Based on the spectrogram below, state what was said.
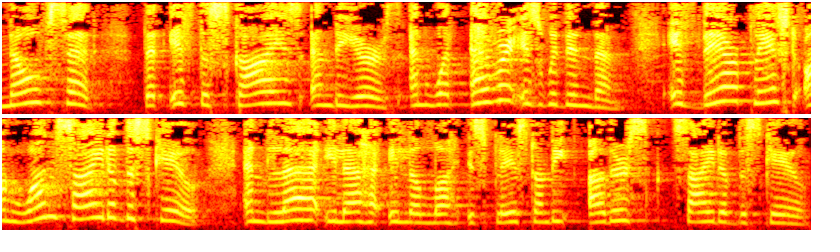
Nawf said that if the skies and the earth and whatever is within them, if they are placed on one side of the scale and La ilaha illallah is placed on the other side of the scale,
